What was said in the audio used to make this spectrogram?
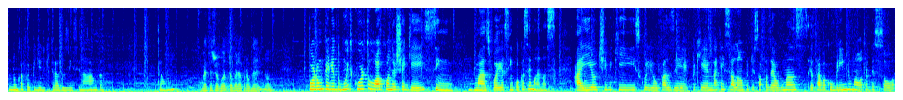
nunca foi pedido que traduzisse nada. Então. Mas você chegou a trabalhar para alguém, não? Por um período muito curto, logo quando eu cheguei, sim. Mas foi assim, poucas semanas. Aí eu tive que escolher fazer, porque naquele salão eu podia só fazer algumas. Eu tava cobrindo uma outra pessoa.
